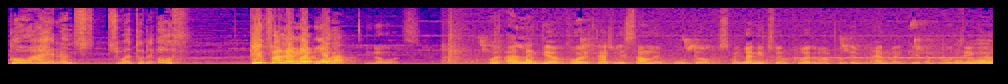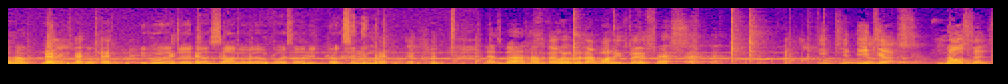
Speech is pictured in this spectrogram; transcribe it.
go ahead and swear to the oath. You know what? Well, I like their voice. They actually sound like bulldogs. Maybe I need to employ them and put them behind my gate, and people think Oh. I have mighty dogs. People enjoy their sound of their voice. I don't need dogs anymore. Let's go and have So that they know fun. that money is very sweet. Idiot, idiots. Nonsense.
